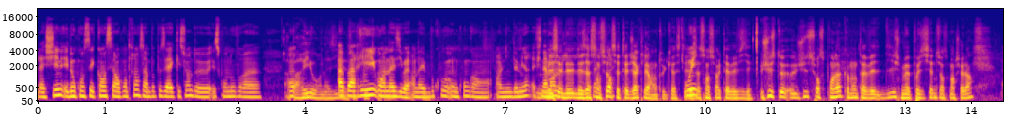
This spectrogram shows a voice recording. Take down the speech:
la Chine. Et donc, on quand on s'est rencontrés, on s'est un peu posé la question de est-ce qu'on ouvre à Paris ou en Asie À Paris ou en Asie, ouais. On avait beaucoup Hong Kong en, ligne de mire. Et finalement, les, ascenseurs, c'était déjà clair en tout cas. C'était les ascenseurs que tu avais visés. Juste, euh, juste sur ce point-là, comment tu avais dit je me positionne sur ce marché-là? Euh,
